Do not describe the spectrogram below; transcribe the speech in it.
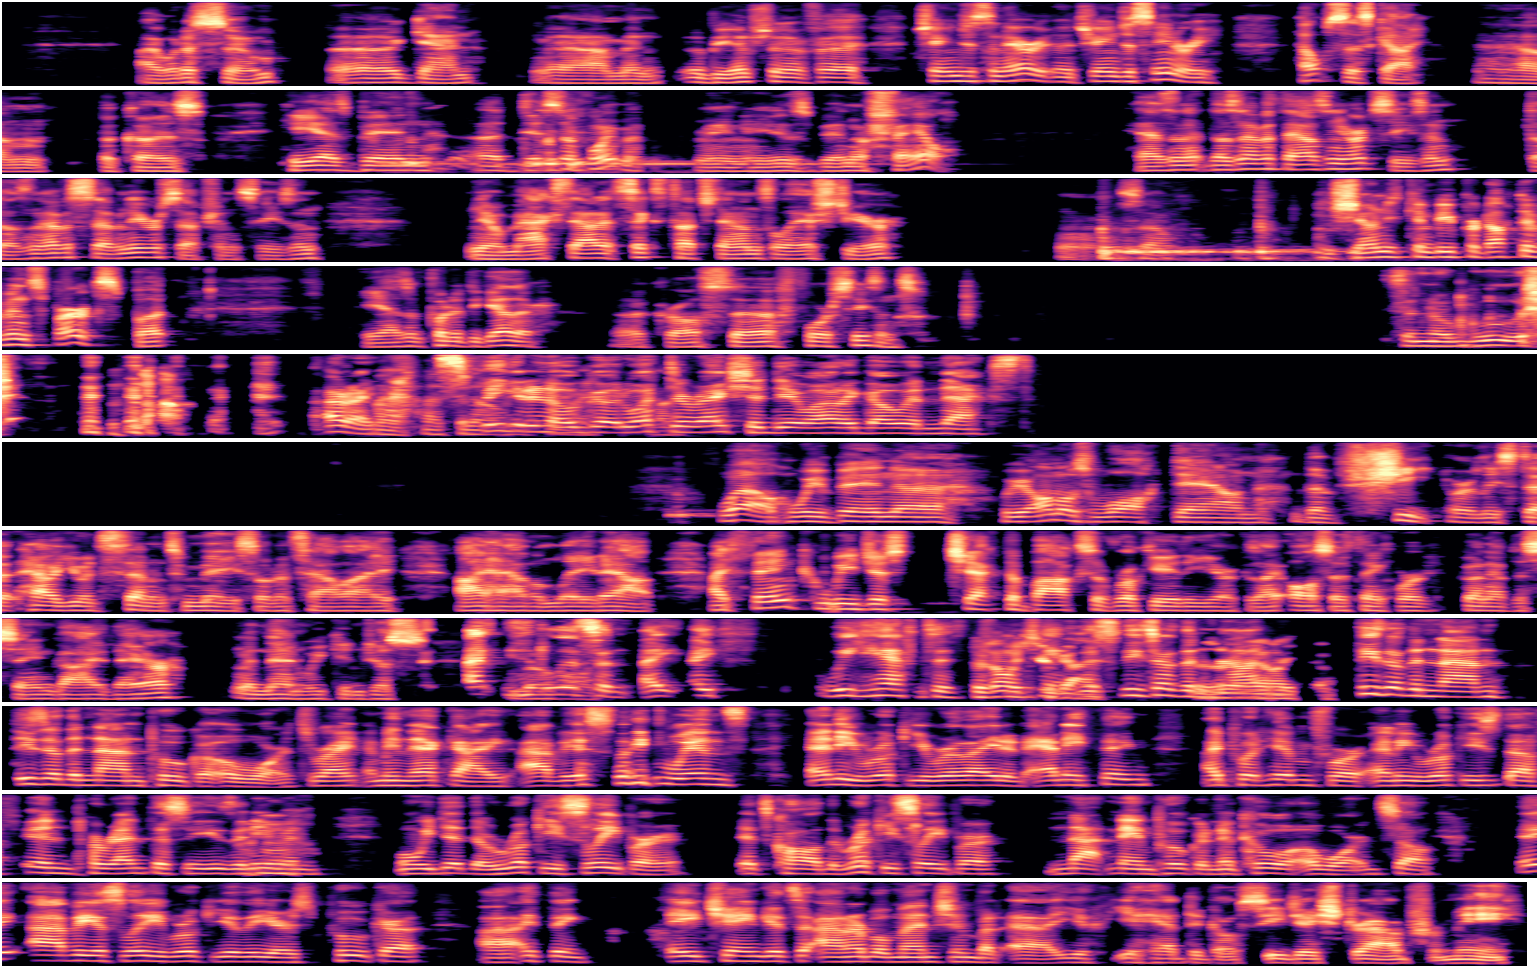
I would assume. Uh, again, um, and it would be interesting if a change of scenario, a change of scenery helps this guy um, because he has been a disappointment. I mean, he has been a fail. Hasn't it doesn't have a thousand yard season, doesn't have a 70 reception season. You know, maxed out at six touchdowns last year. Uh, so he's shown he can be productive in spurts, but he hasn't put it together across uh, four seasons. So no good. All right. Yeah, Speaking of no good, what direction do you want to go in next? Well, we've been uh, we almost walked down the sheet, or at least how you had sent them to me. So that's how I I have them laid out. I think we just checked the box of rookie of the year because I also think we're going to have the same guy there, and then we can just I, listen. I, I we have to. There's only two guys. This, these are the There's non. really these are the non. These are the non Puka awards, right? I mean, that guy obviously wins any rookie related anything. I put him for any rookie stuff in parentheses, and Mhm. even when we did the rookie sleeper, it's called the rookie sleeper, not named Puka Nacua award. So, eh, obviously, rookie of the year is Puka. Uh, I think Achane gets an honorable mention, but uh, you you had to go C.J. Stroud for me.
